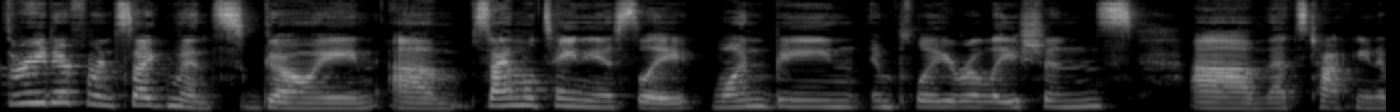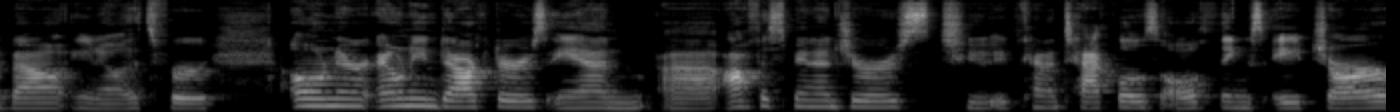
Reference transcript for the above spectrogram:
three different segments going um, simultaneously. One being employee relations, um, that's talking about you know it's for owner owning doctors and uh, office managers to it kind of tackles all things HR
